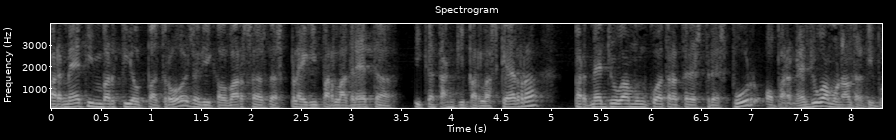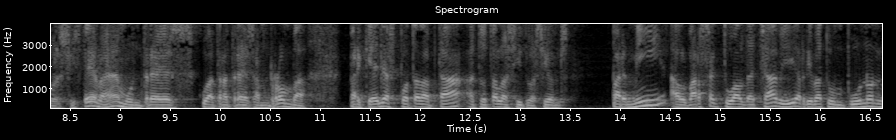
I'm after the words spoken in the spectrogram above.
permet invertir el patró, és a dir, que el Barça es desplegui per la dreta i que tanqui per l'esquerra, permet jugar amb un 4-3-3 pur o permet jugar amb un altre tipus de sistema, eh? amb un 3-4-3 amb romba, perquè ell es pot adaptar a totes les situacions. Per mi, el Barça actual de Xavi ha arribat a un punt on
